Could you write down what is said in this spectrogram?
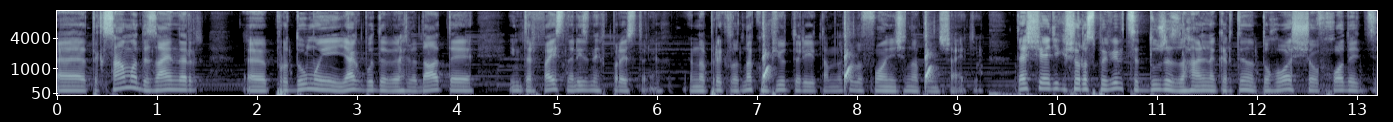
Е, Так само дизайнер продумує, як буде виглядати інтерфейс на різних пристроях, наприклад, на комп'ютері, там, на телефоні чи на планшеті. Те, що я тільки що розповів, це дуже загальна картина того, що входить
